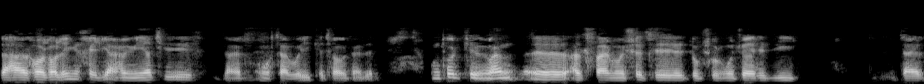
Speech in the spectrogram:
به هر حال حالا این خیلی اهمیتی در محتوای کتاب نداره. اونطور که من از فرمایشات دکتر مجاهدی در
